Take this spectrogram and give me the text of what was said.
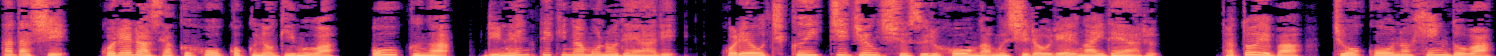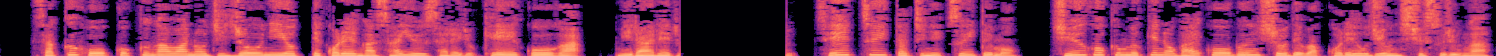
ただし、これら作法国の義務は多くが理念的なものであり、これを逐一遵守する方がむしろ例外である。例えば、兆候の頻度は、作法国側の事情によってこれが左右される傾向が見られる。聖1日についても、中国向けの外交文書ではこれを遵守するが、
